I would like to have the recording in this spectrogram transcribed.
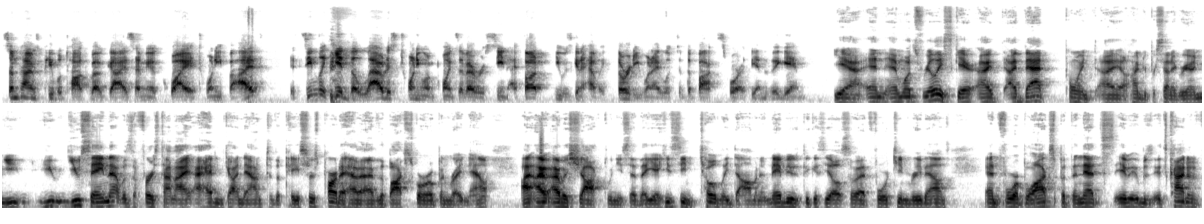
sometimes people talk about guys having a quiet 25 it seemed like he had the loudest 21 points I've ever seen. I thought he was going to have like 30 when I looked at the box score at the end of the game. Yeah, and, and what's really scary, I, at that point, I 100% agree. And you, you, you saying that was the first time I, I hadn't gone down to the Pacers part. I have, I have the box score open right now. I, I, I was shocked when you said that. Yeah, he seemed totally dominant. Maybe it was because he also had 14 rebounds and four blocks. But the Nets, it, it was it's kind of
